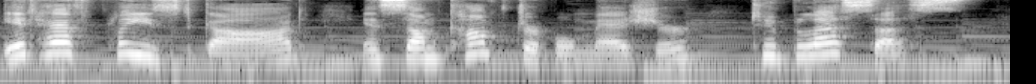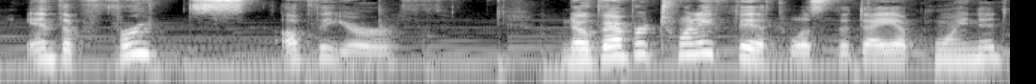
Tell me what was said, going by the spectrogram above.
It hath pleased God, in some comfortable measure, to bless us in the fruits of the earth. November 25th was the day appointed.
